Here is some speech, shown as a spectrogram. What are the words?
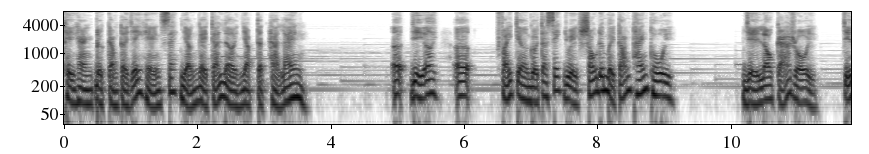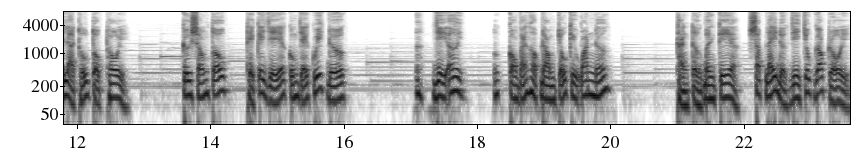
thì Hằng được cầm tờ giấy hẹn xác nhận ngày trả lời nhập tịch Hà Lan. Ờ, dì ơi, ờ, phải chờ người ta xét duyệt 6 đến 18 tháng thôi. Dì lo cả rồi, chỉ là thủ tục thôi. Cứ sống tốt thì cái gì cũng giải quyết được. À, dì ơi, còn bản hợp đồng chỗ Kiều Anh nữa. Thằng Tường bên kia sắp lấy được di chúc gốc rồi.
